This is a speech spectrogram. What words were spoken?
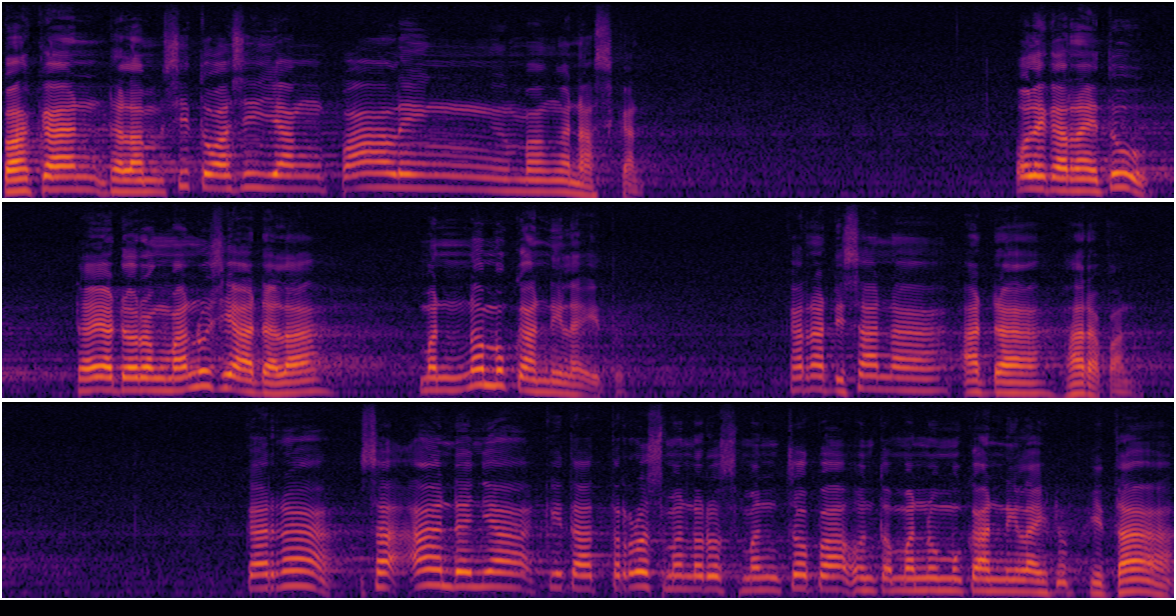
bahkan dalam situasi yang paling mengenaskan. Oleh karena itu, daya dorong manusia adalah menemukan nilai itu. Karena di sana ada harapan. Karena seandainya kita terus-menerus mencoba untuk menemukan nilai hidup kita,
